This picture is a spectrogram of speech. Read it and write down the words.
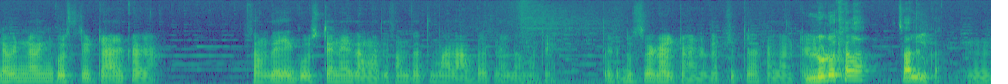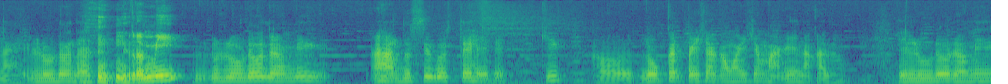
नवीन नवीन गोष्टी ट्राय करा. समजा एक गोष्ट नाही जमत आहे समजा तुम्हाला अभ्यास नाही जमत आहे तर दुसरं काही ट्राय करा? चित्रकला try- लुडो खेळा. चालेल का? नाही लुडो नाही. रम्मी लुडो मी हा दुसरी गोष्ट हे ते की लवकर पैसा कमायच्या मागे नका जाऊ. हे लुडो रमी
